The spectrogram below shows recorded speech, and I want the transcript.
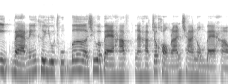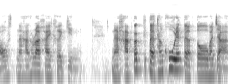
อีกแบบนึงก็คือยูทูบเบอร์ชื่อว่า Bear h u f นะครับเจ้าของร้านชานม Bear House นะครับถ้าเราใครเคยกิน นะครับก็เติบทั้งคู่ได้เติบโตมาจาก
